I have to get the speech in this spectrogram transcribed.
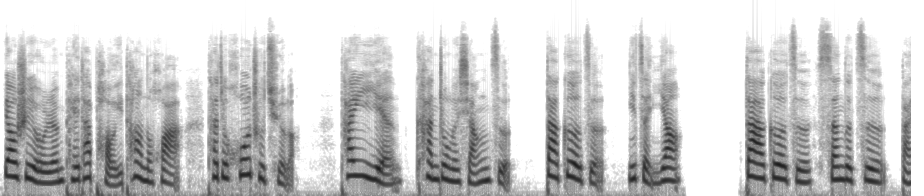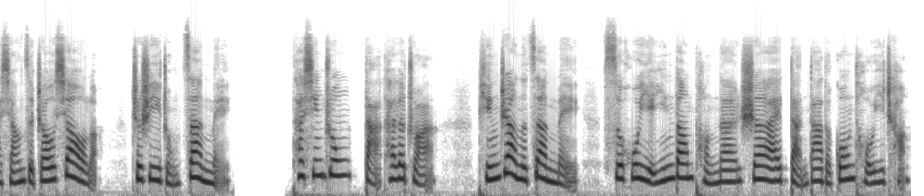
要是有人陪他跑一趟的话，他就豁出去了。他一眼看中了祥子，大个子，你怎样？大个子三个字把祥子招笑了，这是一种赞美，他心中打开了爪儿。凭这样的赞美，似乎也应当捧那身矮胆大的光头一场。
